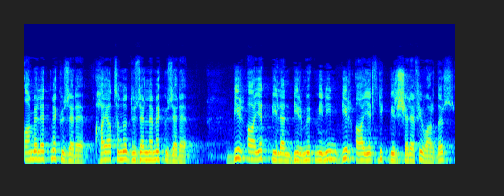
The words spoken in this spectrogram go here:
amel etmek üzere, hayatını düzenlemek üzere bir ayet bilen bir müminin bir ayetlik bir şerefi vardır.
